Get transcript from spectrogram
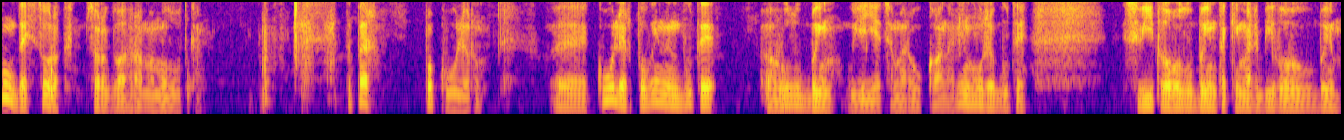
Ну, десь 40-42 грама молотка. Тепер по кольору. Е, Колір повинен бути голубим у яєць американа. Він може бути світло-голубим, таким аж біло-голубим.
